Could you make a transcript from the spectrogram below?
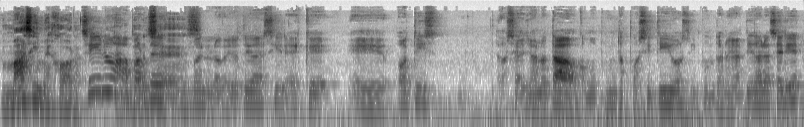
más y mejor. Sí, no, aparte, bueno, lo que yo te iba a decir es que eh, Otis, o sea, yo he notado como puntos positivos y puntos negativos de la serie,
